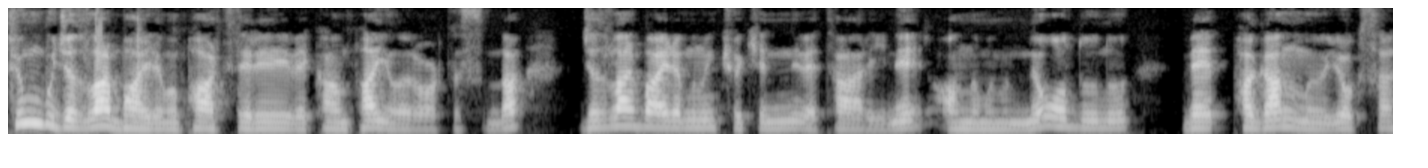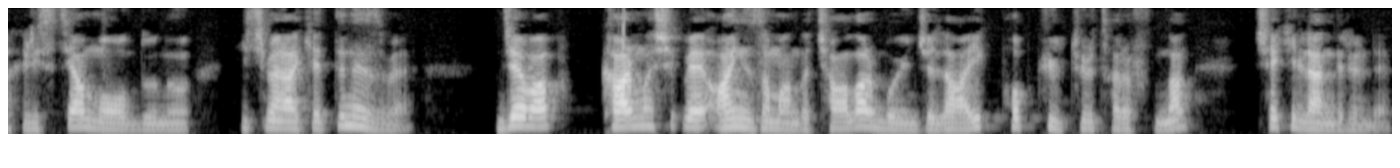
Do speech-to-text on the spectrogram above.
Tüm bu Cadılar Bayramı partileri ve kampanyaları ortasında Cadılar Bayramı'nın kökenini ve tarihini, anlamının ne olduğunu ve pagan mı yoksa Hristiyan mı olduğunu hiç merak ettiniz mi? Cevap karmaşık ve aynı zamanda çağlar boyunca layık pop kültürü tarafından şekillendirildi.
